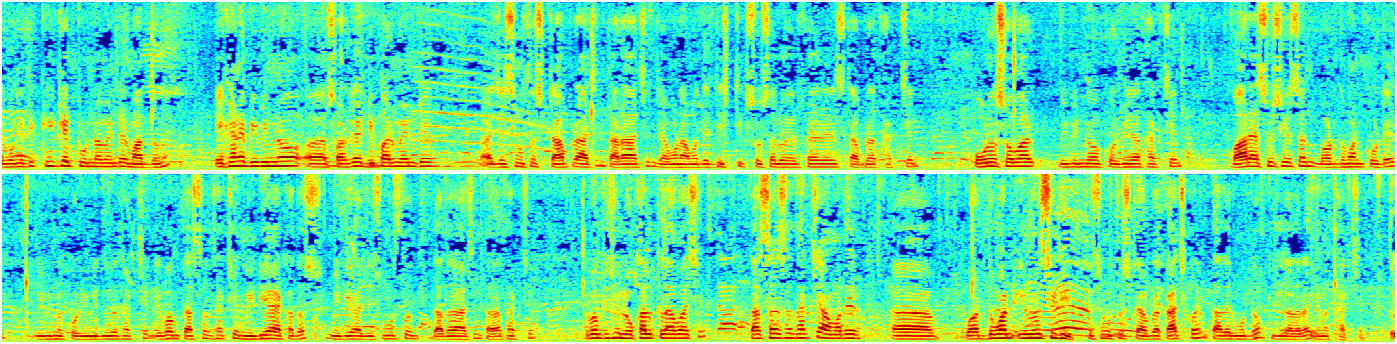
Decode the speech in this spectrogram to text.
এবং এটি ক্রিকেট টুর্নামেন্টের মাধ্যমে। এখানে বিভিন্ন সরকারি ডিপার্টমেন্টের যে সমস্ত স্টাফরা আছেন, তারা আছেন। যেমন আমাদের ডিস্ট্রিক্ট সোশ্যাল ওয়েলফেয়ারের স্টাফরা থাকছেন। পৌরসভার বিভিন্ন কর্মীরা থাকছেন। বার অ্যাসোসিয়েশন, বর্ধমান কোর্টের বিভিন্ন কর্মীবৃন্দরা থাকছেন। এবং তার সাথে থাকছেন মিডিয়া একাদশ। মিডিয়া যে সমস্ত দাদারা আছেন, তারা থাকছেন। এবং কিছু লোকাল ক্লাব আছে। তার সাথে সাথে থাকছে আমাদের বর্ধমান ইউনিভার্সিটি যে সমস্ত স্টাফরা কাজ করেন তাদের মধ্যেও কিছু দাদারা এখানে থাকছে। তো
